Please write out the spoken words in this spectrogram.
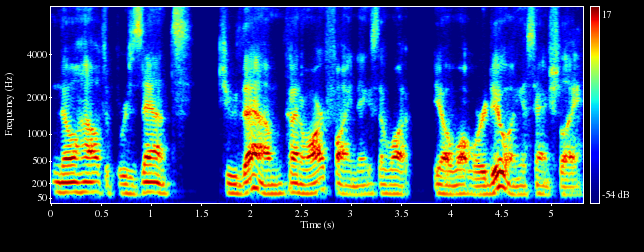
know how to present to them kind of our findings and what you know what we're doing essentially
